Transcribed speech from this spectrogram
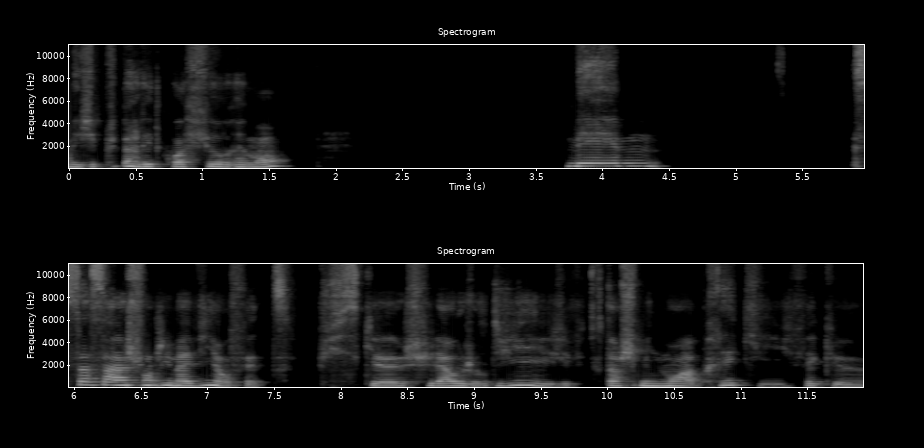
mais j'ai plus parlé de coiffure vraiment. Mais ça, ça a changé ma vie en fait, puisque je suis là aujourd'hui et j'ai fait tout un cheminement après qui fait que,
